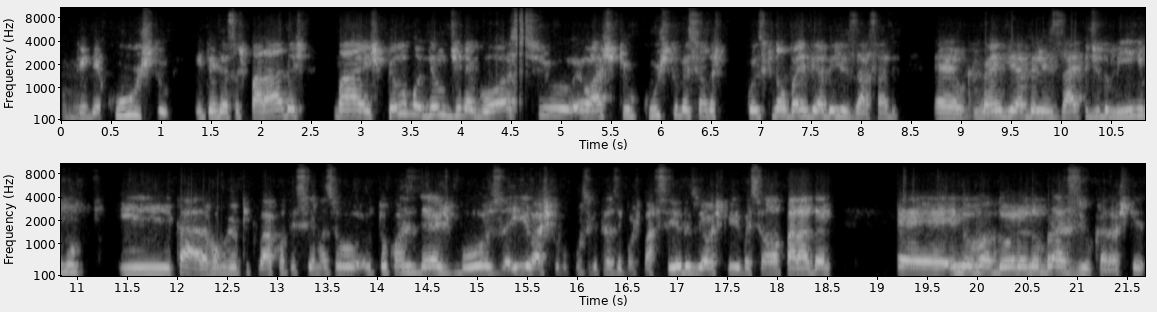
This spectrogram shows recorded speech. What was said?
uhum. entender custo, entender essas paradas. Mas pelo modelo de negócio, eu acho que o custo vai ser uma das coisas que não vai inviabilizar, sabe? É, o que uhum. vai inviabilizar é pedido mínimo. E, cara, vamos ver o que vai acontecer. Mas eu, eu tô com as ideias boas aí. Eu acho que eu vou conseguir trazer bons parceiros. E eu acho que vai ser uma parada é, inovadora no Brasil, cara. Acho que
